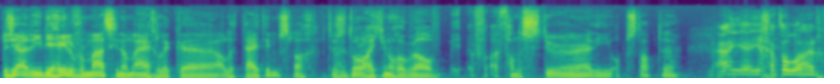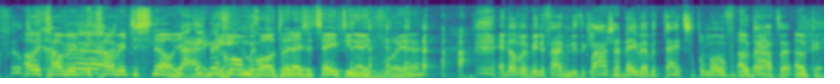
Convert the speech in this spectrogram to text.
Dus ja, die, die hele formatie nam eigenlijk uh, alle tijd in beslag. Tussendoor had je nog ook wel van de steur die opstapte. Ja, je, je gaat al uh, gefilmd. Oh, ik ga, weer, ik ga weer te snel. Ja, nou, ik, ben ik, gewoon, ik doe met... gewoon 2017 even voor je. en dat we binnen vijf minuten klaar zijn. Nee, we hebben tijd zat om over te okay, praten. Oké. Okay.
